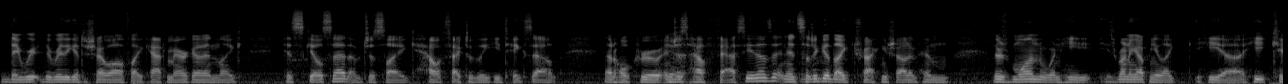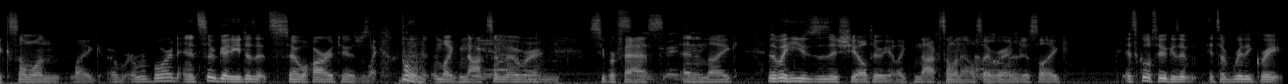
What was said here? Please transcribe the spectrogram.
they re- they really get to show off like Captain America and like his skill set of just like how effectively he takes out that whole crew and Yeah. just how fast he does it. And it's such a Mhm. good like tracking shot of him. There's one when he he's running up and he like he uh he kicks someone like over, overboard and it's so good. He does it so hard too. It's just like boom and like knocks him Yeah. over Mhm. super That fast crazy. and then like the way he uses his shield to like knock someone else I over love and just like it's cool too because it, it's a really great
